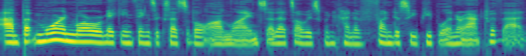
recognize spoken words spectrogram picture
Um, but more and more we're making things accessible online. So that's always been kind of fun to see people interact with that.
